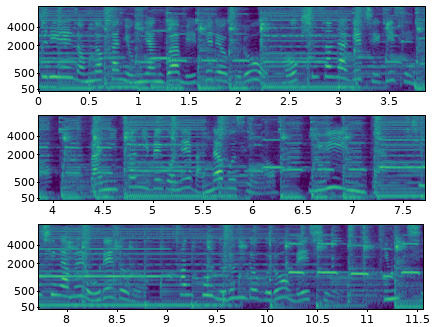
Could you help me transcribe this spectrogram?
3일 넉넉한 용량과 밀폐력으로 더욱 신선하게 즐기세요. 12,200원에 만나보세요. 2위입니다. 싱싱함을 오래도록 황토 누름독으로 매실, 김치,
